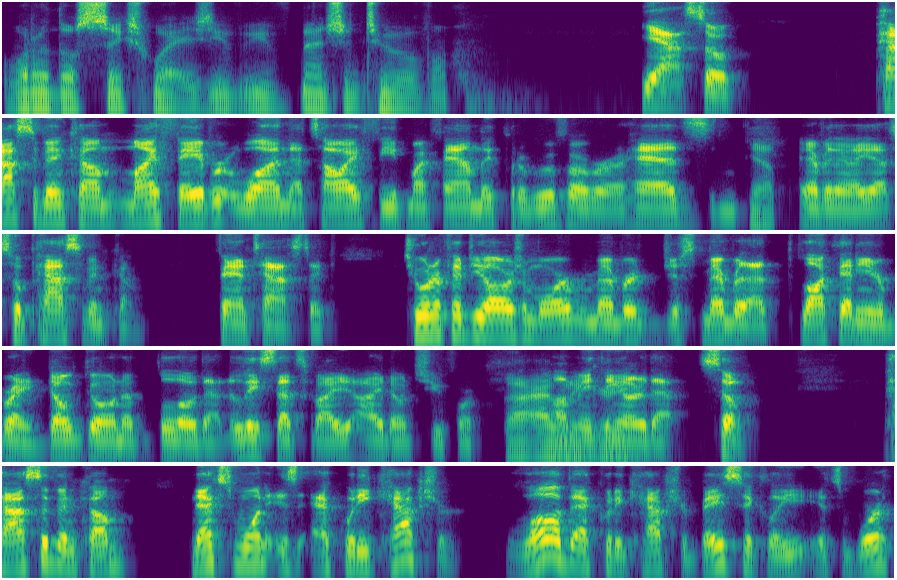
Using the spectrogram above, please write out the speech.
What are those six ways? You've, you've mentioned two of them. Yeah, so passive income, my favorite one. That's how I feed my family, put a roof over our heads and yep. everything like that. So passive income, fantastic. $250 or more. Remember, just remember that, lock that in your brain. Don't go in below that. At least that's what I, I don't shoot for. Um, anything under that. So passive income. Next one is equity capture. Love equity capture. Basically, it's worth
